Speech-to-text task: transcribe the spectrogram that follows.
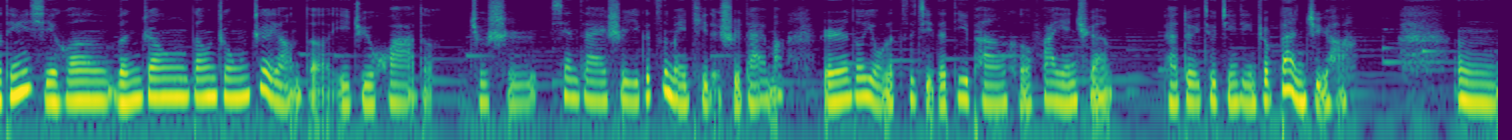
我挺喜欢文章当中这样的一句话的，就是现在是一个自媒体的时代嘛，人人都有了自己的地盘和发言权。哎，对，就仅仅这半句哈。嗯，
